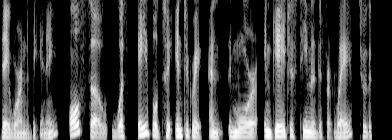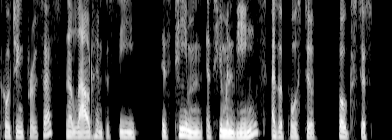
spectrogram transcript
they were in the beginning. Also was able to integrate and more engage his team in a different way through the coaching process and allowed him to see his team as human beings as opposed to folks just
